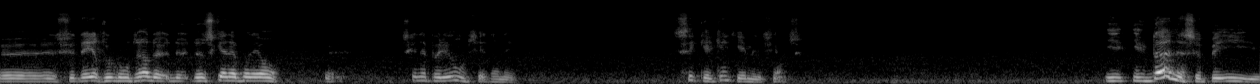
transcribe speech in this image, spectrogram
euh, c'est-à-dire tout le contraire de, ce qu'est Napoléon. Ce qu'est Napoléon aussi, attendez, c'est quelqu'un qui aime les sciences. Il, donne à ce pays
